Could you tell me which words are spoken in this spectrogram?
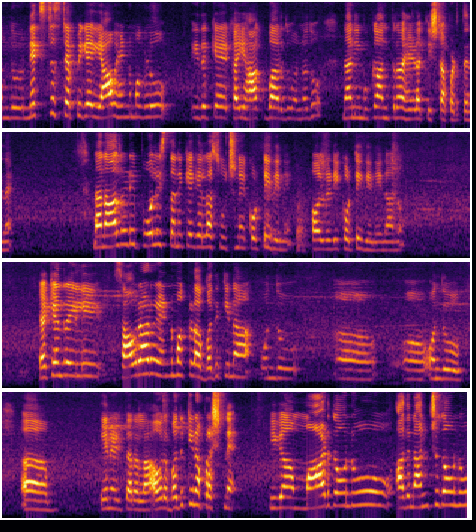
ಒಂದು ನೆಕ್ಸ್ಟ್ ಸ್ಟೆಪ್ಪಿಗೆ ಯಾವ ಹೆಣ್ಣುಮಗಳು ಇದಕ್ಕೆ ಕೈ ಹಾಕಬಾರ್ದು ಅನ್ನೋದು ನಾನು ಈ ಮುಖಾಂತರ ಹೇಳಕ್ಕೆ ಇಷ್ಟಪಡ್ತೇನೆ. ನಾನು ಆಲ್ರೆಡಿ ಪೊಲೀಸ್ ತನಿಖೆಗೆಲ್ಲ ಸೂಚನೆ ಕೊಟ್ಟಿದ್ದೀನಿ ಆಲ್ರೆಡಿ ಕೊಟ್ಟಿದ್ದೀನಿ ನಾನು. ಯಾಕೆಂದರೆ ಇಲ್ಲಿ ಸಾವಿರಾರು ಹೆಣ್ಮಕ್ಳ ಬದುಕಿನ ಒಂದು ಒಂದು ಏನು ಹೇಳ್ತಾರಲ್ಲ, ಅವರ ಬದುಕಿನ ಪ್ರಶ್ನೆ. ಈಗ ಮಾಡಿದವನು, ಅದನ್ನು ಹಂಚಿದವನು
